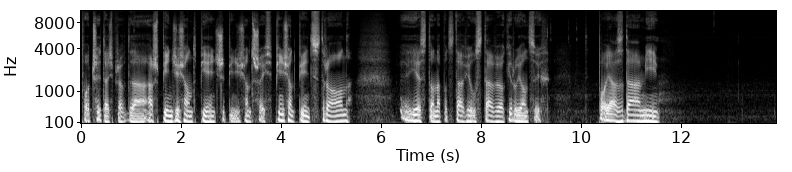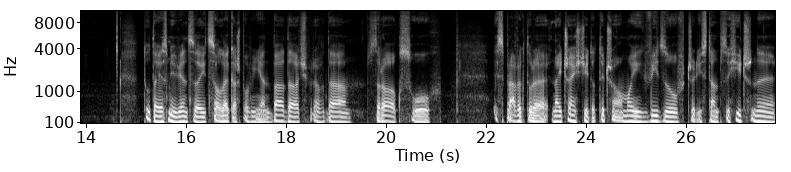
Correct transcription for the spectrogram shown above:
poczytać, prawda, aż 55 czy 56, 55 stron. Jest to na podstawie ustawy o kierujących pojazdami. Tutaj jest mniej więcej, co lekarz powinien badać, prawda, wzrok, słuch, sprawy, które najczęściej dotyczą moich widzów, czyli stan psychiczny,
